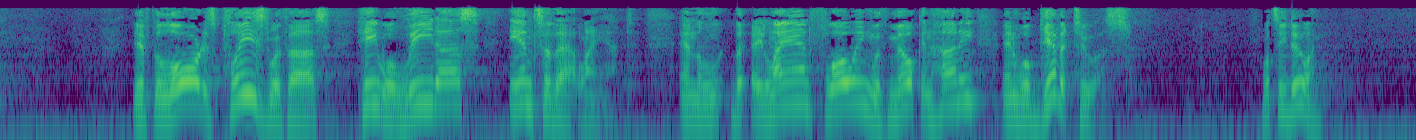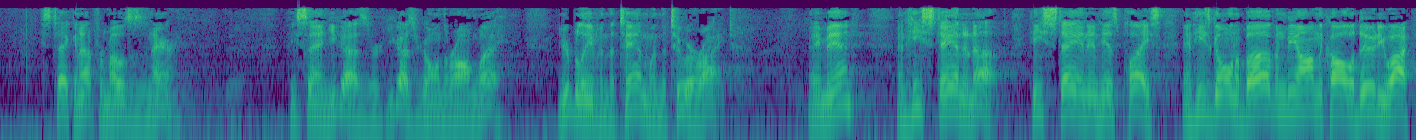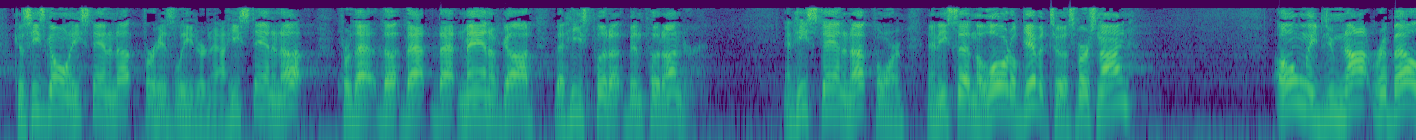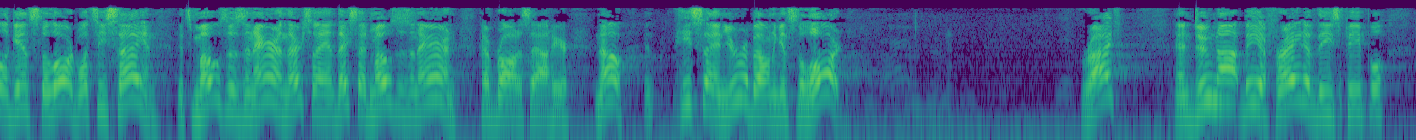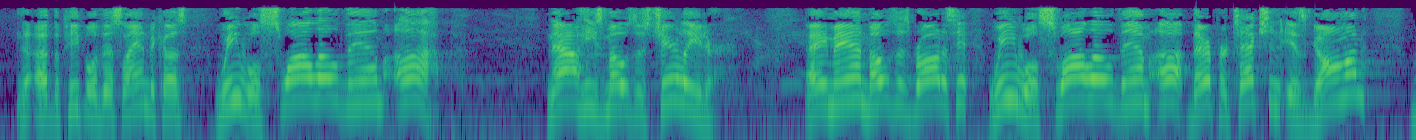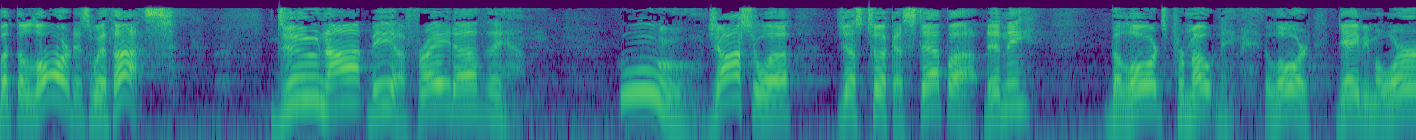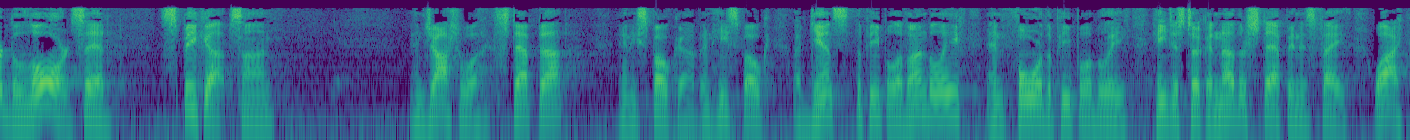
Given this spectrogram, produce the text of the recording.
If the Lord is pleased with us, He will lead us into that land. And the, the, a land flowing with milk and honey, and will give it to us. What's he doing? He's taking up for Moses and Aaron. He's saying, You guys are you guys are going the wrong way. You're believing the ten when the two are right. Amen? And he's standing up. He's staying in his place. And he's going above and beyond the call of duty. Why? Because he's going, he's standing up for his leader now. He's standing up for that, the, that, that man of God that he's put up, been put under. And he's standing up for him. And he said, and the Lord will give it to us. Verse 9. Only do not rebel against the Lord. What's he saying? It's Moses and Aaron. They're saying, they said Moses and Aaron have brought us out here. No, he's saying you're rebelling against the Lord. Right? And do not be afraid of these people, of the people of this land, because we will swallow them up. Now he's Moses' cheerleader. Amen. Moses brought us here. We will swallow them up. Their protection is gone but the Lord is with us. Do not be afraid of them. Ooh, Joshua just took a step up, didn't he? The Lord's promoting him. The Lord gave him a word. The Lord said, Speak up, son. And Joshua stepped up and he spoke up. And he spoke against the people of unbelief and for the people of belief. He just took another step in his faith. Why?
